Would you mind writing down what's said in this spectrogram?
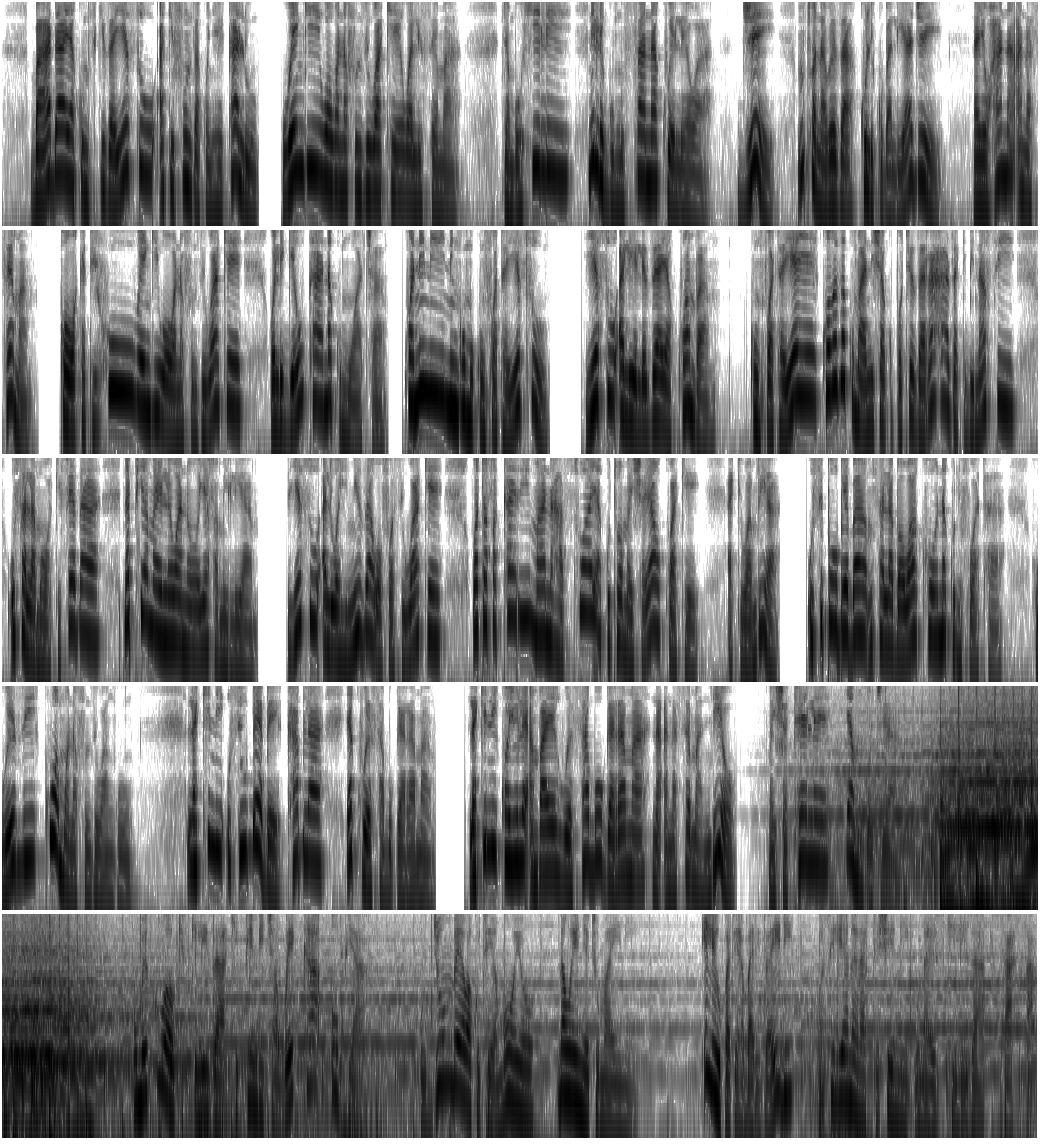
baada ya kumsikiza Yesu akifunza kwenye hekalu, wengi wa wanafunzi wake walisema, jambo hili ni ligumu sana kuelewa. Je, mtu anaweza kulikubaliaje? Na Yohana anasema, kwa wakati huu wengi wa wanafunzi wake waligeuka na kumwacha. Kwa nini ni ngumu kumfuata Yesu? Yesu alielezea ya kwamba kumfuata yeye kwaweza kumaanisha kupoteza raha za kibinafsi, usalama wa kifedha na pia maelewano ya familia. Yesu aliwahimiza wafuasi wake watafakari maana haswa ya kutoa maisha yao kwake, akiwaambia, usipoubeba msalaba wako na kunifuata, huwezi kuwa mwanafunzi wangu. Lakini usiubebe kabla ya kuhesabu gharama. Lakini kwa yule ambaye huhesabu gharama na anasema ndiyo, maisha tele ya mngojea. Umekuwa ukisikiliza kipindi cha Weka Upya, ujumbe wa kutia moyo na wenye tumaini. Ili upate habari zaidi, wasiliana na stesheni unayosikiliza sasa.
